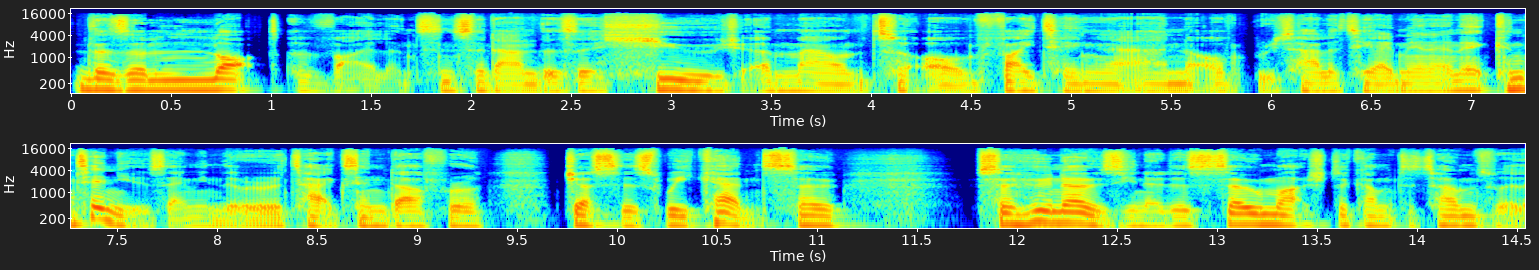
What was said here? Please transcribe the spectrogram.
there's a lot of violence in Sudan. There's a huge amount of fighting and of brutality. I mean, and it continues. I mean, there were attacks in Darfur just this weekend. So, so who knows? You know, there's so much to come to terms with.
